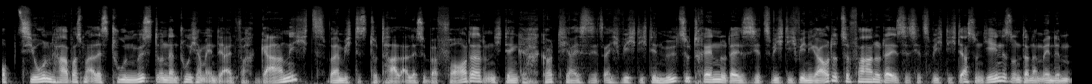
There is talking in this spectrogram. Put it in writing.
Optionen habe, was man alles tun müsste und dann tue ich am Ende einfach gar nichts, weil mich das total alles überfordert und ich denke, ach Gott, ja, ist es jetzt eigentlich wichtig, den Müll zu trennen oder ist es jetzt wichtig, weniger Auto zu fahren oder ist es jetzt wichtig, das und jenes und dann am Ende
